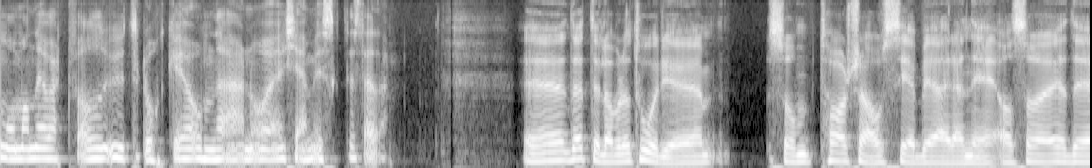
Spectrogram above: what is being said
må man i hvert fall utelukke om det er noe kjemisk til stede. Eh, dette laboratoriet som tar seg av CBRNE? Altså er det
